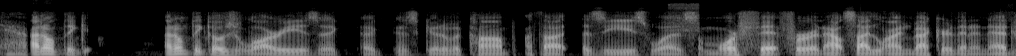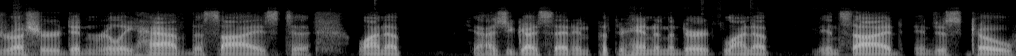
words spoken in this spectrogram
yeah, I don't think I don't think Ojulari is a, a, as good of a comp. I thought Azeez was more fit for an outside linebacker than an edge rusher. Didn't really have the size to line up, as you guys said, and put their hand in the dirt, line up inside, and just go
